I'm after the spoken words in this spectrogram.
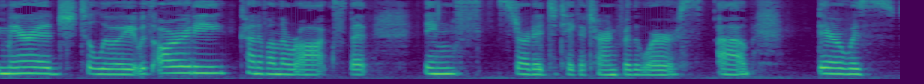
marriage to Louis, it was already kind of on the rocks, but things started to take a turn for the worse. Um, there was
